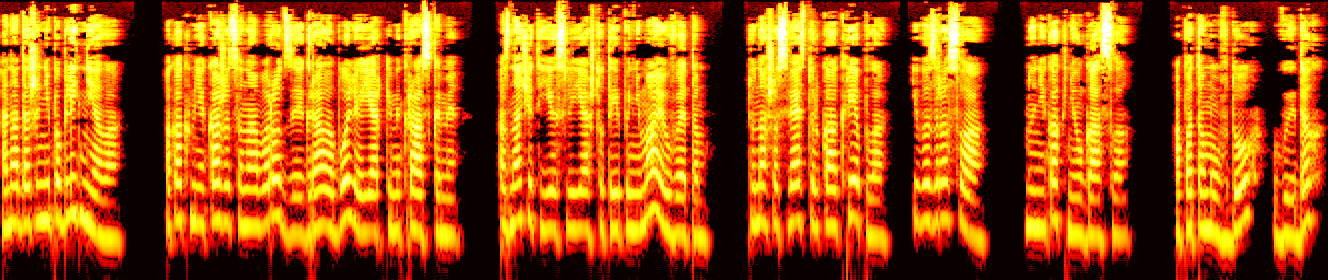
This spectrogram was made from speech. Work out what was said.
Она даже не побледнела, а, как мне кажется, наоборот, заиграла более яркими красками. А значит, если я что-то и понимаю в этом, то наша связь только окрепла и возросла но никак не угасла. А потому вдох, выдох,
